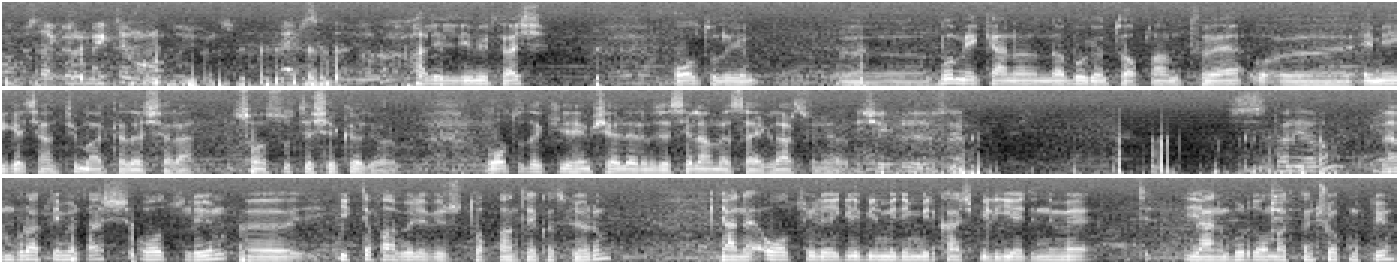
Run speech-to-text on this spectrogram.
aramızda görmekten onur duyuyoruz. Hem sizi tanıyalım. Halil Demirtaş, Oltuluyum. Ee, Bu mekanın da bugün toplantıya e, emeği geçen tüm arkadaşlara sonsuz teşekkür ediyorum. Oltu'daki hemşehrilerimize selam ve saygılar sunuyorum. Teşekkür ediyoruz. Sizi tanıyalım. Ben Burak Demirtaş, Oltuluyum. Ee, ilk defa böyle bir toplantıya katılıyorum. Yani Oltu ile ilgili bilmediğim birkaç bilgi edindim ve t- yani burada olmaktan çok mutluyum.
